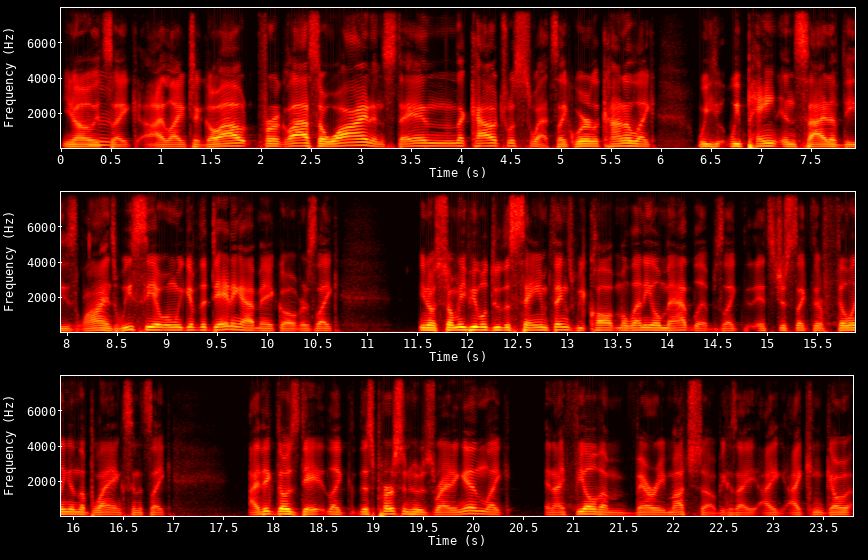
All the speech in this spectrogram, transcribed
You know, Mm-hmm. it's like I like to go out for a glass of wine and stay in the couch with sweats. Like we're kind of like we we paint inside of these lines. We see it when we give the dating app makeovers. Like you know, so many people do the same things. We call it millennial mad libs. Like it's just like they're filling in the blanks, and it's like I think those date like this person who's writing in like, and I feel them very much so because I I, I can go.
